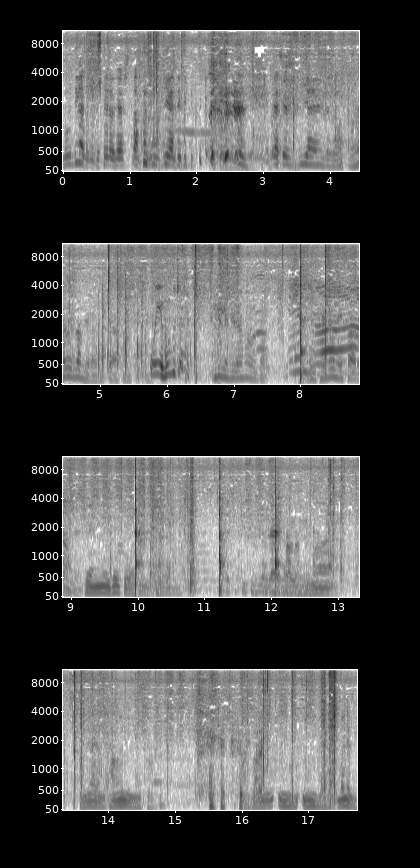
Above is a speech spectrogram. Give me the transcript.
Não diga também, você tem o resto estava no dia dele. Essa é dia ainda, não. Mas eu não lembro, você está falando. Oi, vamos já. Não lembro, não está. Não quero nem falar. Gente, eu estou aqui. Esse piso de lá. Mas 이거 영상을 보면서 방은 이 뭐냐면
